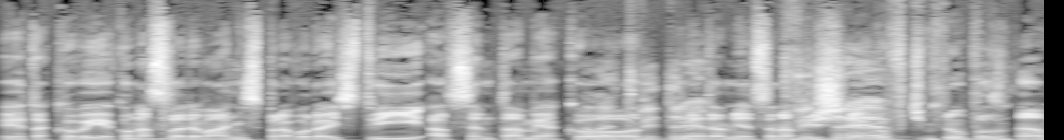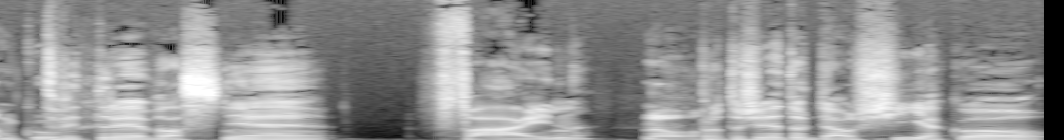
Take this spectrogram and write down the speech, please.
je takový jako nasledování zpravodajství a jsem tam jako, Ale Twitter mi je- tam něco napíše Twitter je- jako vtipnou poznámku. Twitter je vlastně fajn, no, protože je to další jako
